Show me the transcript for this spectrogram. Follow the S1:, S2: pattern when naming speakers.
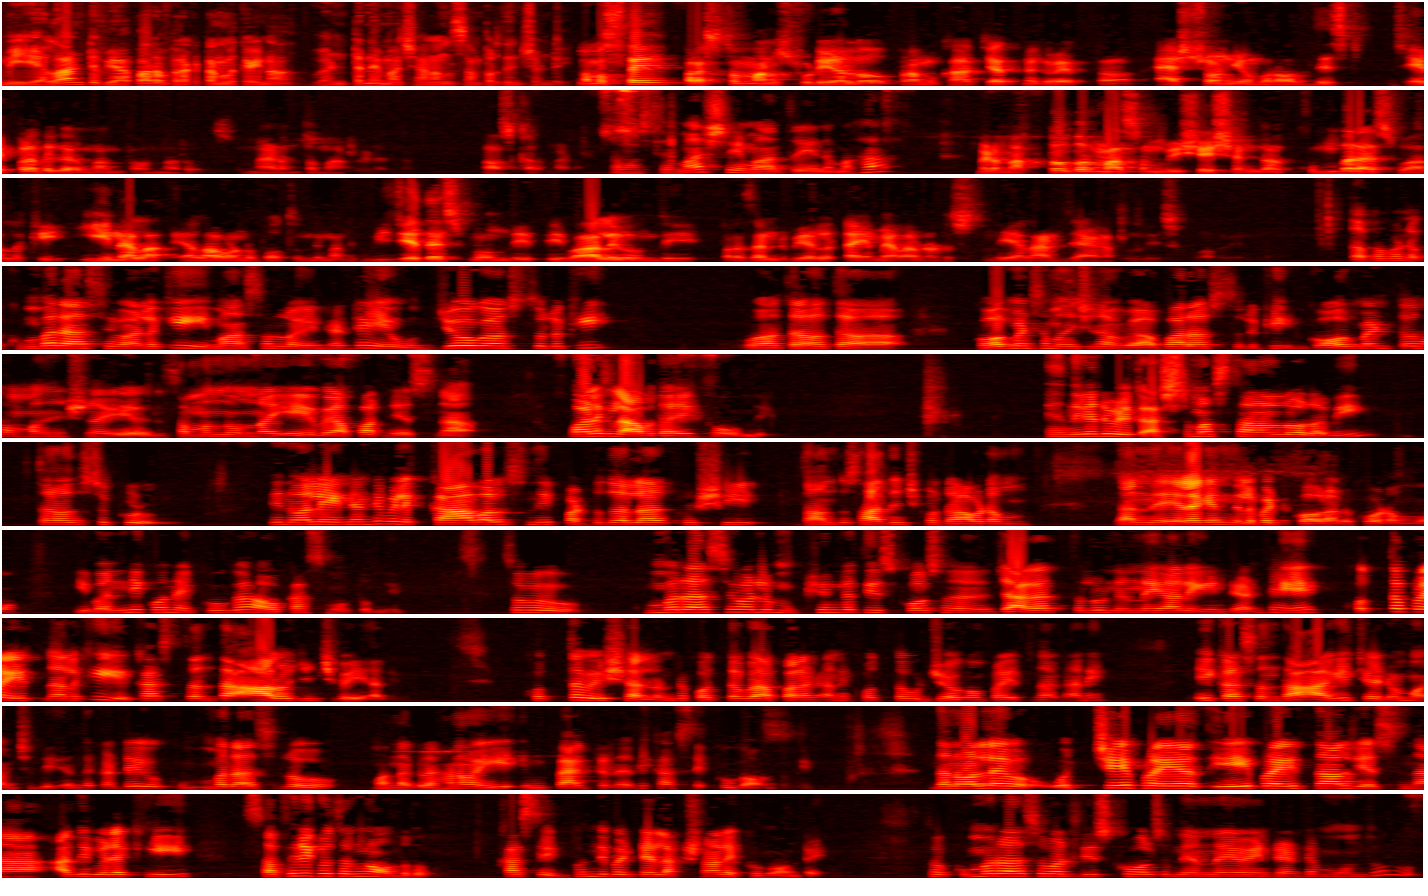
S1: మీ ఎలాంటి వ్యాపార ప్రకటనలకైనా వెంటనే మా ఛానల్ సంప్రదించండి.
S2: నమస్తే. ప్రస్తుతం మన స్టూడియోలో ప్రముఖ ఆధ్యాత్మికవేత్త యాస్ట్రో న్యూమరాలజిస్ట్ జయప్రద గారు మనతో ఉన్నారు. సో మేడంతో మాట్లాడదాం నమస్కారం మేడం.
S3: నమస్తే మా శ్రీమాత్రే నమ.
S2: మేడం అక్టోబర్ మాసం విశేషంగా కుంభరాశి వాళ్ళకి ఈ నెల ఎలా ఉండబోతుంది? మనకి విజయదశమి ఉంది దివాళీ ఉంది. ప్రజెంట్ వీళ్ళ టైం ఎలా నడుస్తుంది? ఎలాంటి జాగ్రత్తలు తీసుకోవాలి
S3: తప్పకుండా. కుంభరాశి వాళ్ళకి ఈ మాసంలో ఏంటంటే ఉద్యోగస్తులకి ఆ తర్వాత గవర్నమెంట్ సంబంధించిన వ్యాపారస్తులకి గవర్నమెంట్తో సంబంధించిన ఏ- సంబంధం ఉన్న ఏ వ్యాపారం చేసినా వాళ్ళకి లాభదాయకంగా ఉంది. ఎందుకంటే వీళ్ళకి అష్టమ స్థానంలో రవి తర్వాత శుక్రుడు. దీనివల్ల ఏంటంటే వీళ్ళకి కావాల్సింది పట్టుదల కృషి దాంతో సాధించుకొని రావడం దాన్ని ఎలాగైనా నిలబెట్టుకోవాలనుకోవడము ఇవన్నీ కొన్ని ఎక్కువగా అవకాశం ఉంటుంది. సో కుంభరాశి వాళ్ళు ముఖ్యంగా తీసుకోవాల్సిన జాగ్రత్తలు నిర్ణయాలు ఏంటంటే కొత్త ప్రయత్నాలకి కాస్తంత ఆలోచించి వేయాలి. కొత్త విషయాలు అంటే కొత్త వ్యాపారం కానీ కొత్త ఉద్యోగం ప్రయత్నం కానీ ఈ కాస్తంత ఆగి చేయడం మంచిది. ఎందుకంటే కుంభరాశిలో మన గ్రహణం అయ్యే ఇంపాక్ట్ అనేది కాస్త ఎక్కువగా ఉంటుంది. దానివల్ల వచ్చే ప్రయ ఏ ప్రయత్నాలు చేసినా అది వీళ్ళకి సఫలీకృతంగా ఉండదు. కాస్త ఇబ్బంది పెట్టే లక్షణాలు ఎక్కువగా ఉంటాయి. సో కుంభరాశి వాళ్ళు తీసుకోవాల్సిన నిర్ణయం ఏంటంటే ముందు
